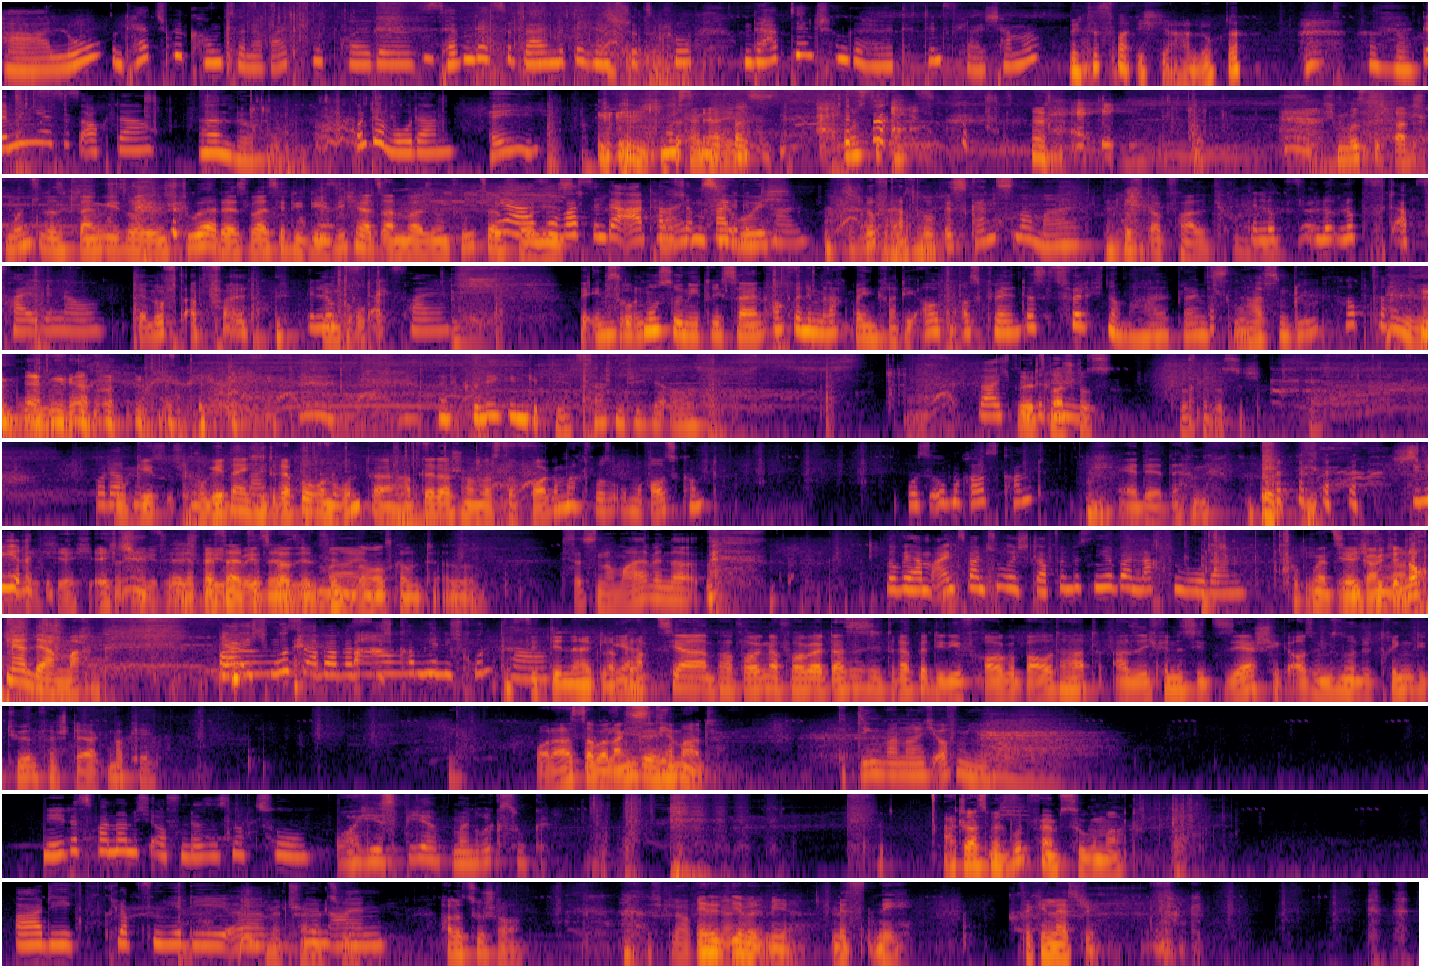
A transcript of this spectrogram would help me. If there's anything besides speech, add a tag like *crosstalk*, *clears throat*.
Hallo und herzlich willkommen zu einer weiteren Folge Seven Days to Die mit der Hirnschutzcrew. Und da habt ihr ihn schon gehört, den Fleischhammer. Nee, das war ich ja, hallo. *laughs* Der Minias ist auch da. Hallo. Und der Wodan. Hey! Ich musste gerade was. Ich musste, *laughs* ich musste gerade schmunzeln, das klang wie so ein Stewardess, weißt du, die die Sicherheitsanweisung im Flugzeug Ja, vorliest. sowas in der Art habe ich auch gerade ruhig. getan. Der Luftabdruck ist ganz normal. Der Luftabfall. Der Luft, Lu- Luftabfall, genau. Der Luftabfall. Der. Luftabfall. Der Innendruck muss so niedrig sein, auch wenn dem Nachbarn gerade die Augen ausquellen. Das ist völlig normal. Bleiben Sie Das ruhig. Nasenblut? Hauptsache. *laughs* Meine Kollegin gibt jetzt Taschentücher aus. So, ich So, bin jetzt mal drin. Schluss. Schluss mit lustig. Oder Wo geht. Ich wo geht eigentlich die. Treppe rund runter? Habt ihr da schon was davor gemacht, wo es oben rauskommt? Wo es oben rauskommt? *laughs* Ja, der, der, *laughs* Schwierig. Echt, echt schwierig. Ja, besser als wenn es ich hinten rauskommt. Also, Ist das normal, wenn da. *laughs* So, wir haben 21 Uhr. Ich glaube, wir müssen hier übernachten, Wodan. gucken wir jetzt Ja, ich würde noch mehr Lärm machen. Ja, ich muss aber was. Ich komme hier nicht runter. Ihr habt es ja ein paar Folgen davor gehört, das ist die Treppe, die die Frau gebaut hat. Also ich finde, es sieht sehr schick aus. Wir müssen nur dringend die Türen verstärken. Okay. Boah, da hast du aber lang Das Ding- gehämmert. Das Ding war noch nicht offen hier. Nee, das war noch nicht offen. Das ist noch zu. Oh, hier ist Bier, mein Rückzug. Ach, du hast mit Woodframes zugemacht. Ah, die klopfen hier die äh, Türen Scheiße. ein. Hallo Zuschauer. Ich glaube. Redet ihr mit mir? Mist, nee. Ist ja kein Livestream. Fuck.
